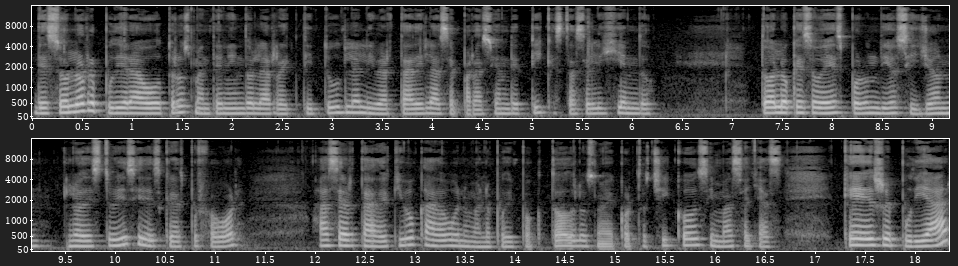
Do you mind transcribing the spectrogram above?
de solo repudiar a otros manteniendo la rectitud, la libertad y la separación de ti que estás eligiendo. Todo lo que eso es por un dios sillón, lo destruyes y descreas, por favor. Acertado, equivocado, bueno, malo, podipoc, todos los nueve cortos chicos y más allá. ¿Qué es repudiar?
